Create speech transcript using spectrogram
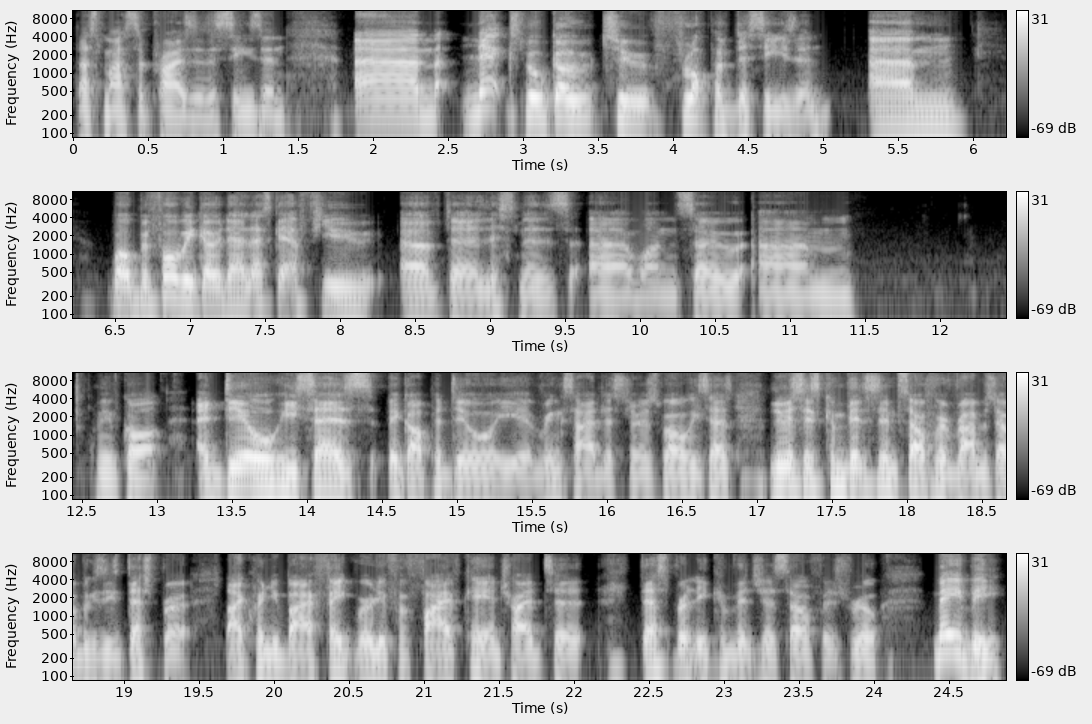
that's my surprise of the season. Um, next, we'll go to flop of the season. Um, well, before we go there, let's get a few of the listeners' uh, ones. So, um, We've got Adil. He says, big up Adil, a ringside listener as well. He says, Lewis is convincing himself with Ramsdale because he's desperate. Like when you buy a fake Rolly for 5K and try to desperately convince yourself it's real. Maybe,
